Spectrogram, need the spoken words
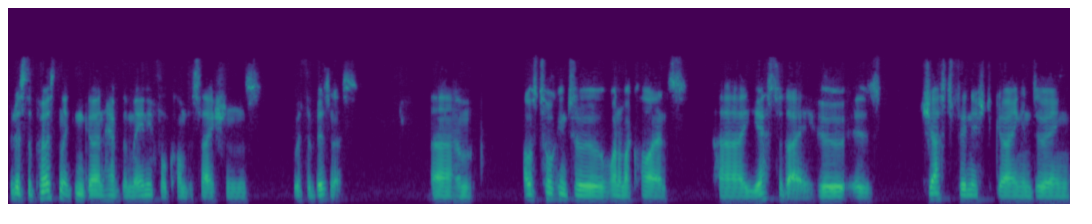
but it's the person that can go and have the meaningful conversations with the business. Um, I was talking to one of my clients uh, yesterday who is just finished going and doing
